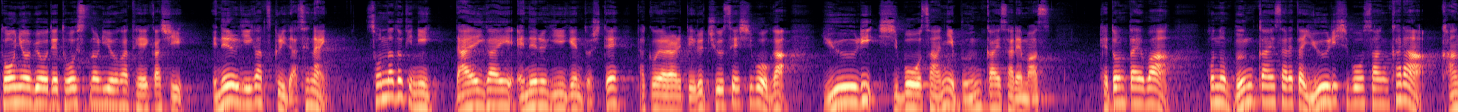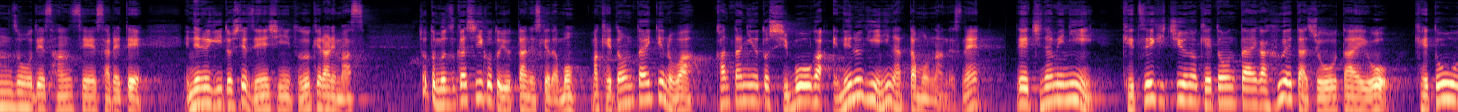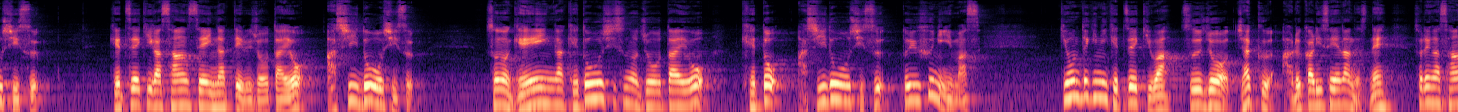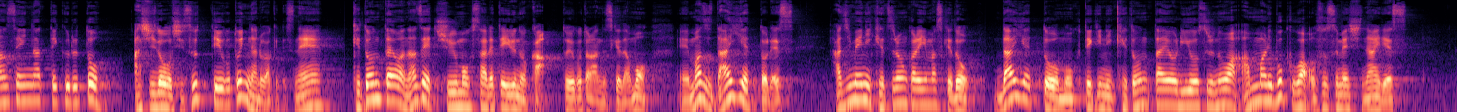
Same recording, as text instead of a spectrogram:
糖尿病で糖質の利用が低下し、エネルギーが作り出せない。そんな時に代替エネルギー源として蓄えられている中性脂肪が有利脂肪酸に分解されます。ケトン体はこの分解された有利脂肪酸から肝臓で産生されてエネルギーとして全身に届けられます。ちょっと難しいことを言ったんですけども、まあ、ケトン体っていうのは簡単に言うと脂肪がエネルギーになったものなんですね。で、ちなみに血液中のケトン体が増えた状態をケトーシス血液が酸性になっている状態をアシドーシス。その原因がケトーシスの状態をケトアシドーシスというふうに言います。基本的に血液は通常弱アルカリ性なんですね。それが酸性になってくるとアシドーシスっていうことになるわけですね。ケトン体はなぜ注目されているのかということなんですけども、えまずダイエットです。はじめに結論から言いますけど、ダイエットを目的にケトン体を利用するのはあんまり僕はお勧めしないです。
